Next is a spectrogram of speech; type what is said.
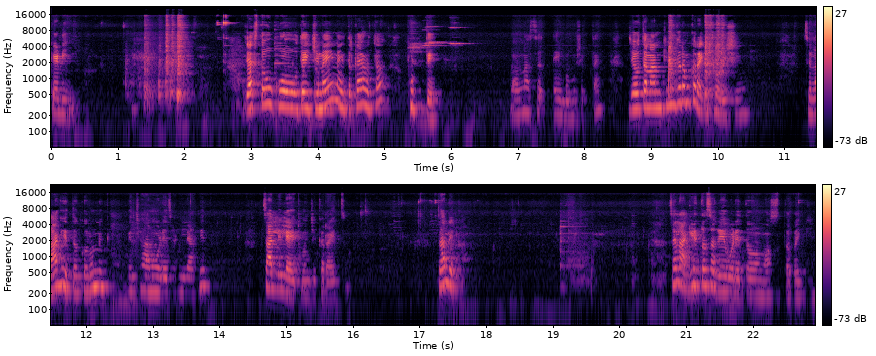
कढी. जास्त उकळू द्यायची नाही नाहीतर काय होतं? फुटते. म्हणून असं हे बघू शकताय. जेवताना आणखीन गरम करायची थोडीशी. चला घेतं करून. छान वडे झालेले आहेत. चाललेले आहेत म्हणजे करायचं. चालेल का? चला घेतो सगळे वडे तर मस्त पैकी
